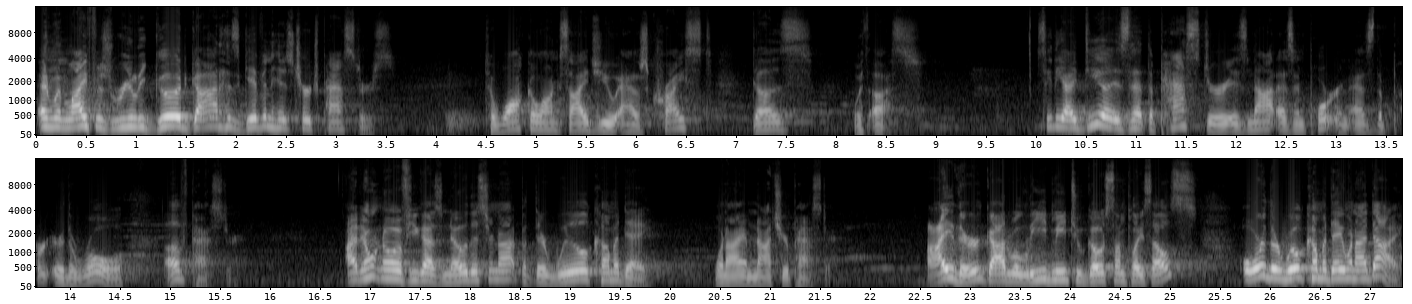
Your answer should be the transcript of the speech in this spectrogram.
and when life is really good. God has given his church pastors to walk alongside you as Christ does with us. See, the idea is that the pastor is not as important as the, per, or the role of pastor. I don't know if you guys know this or not, but there will come a day when I am not your pastor. Either God will lead me to go someplace else, or there will come a day when I die.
